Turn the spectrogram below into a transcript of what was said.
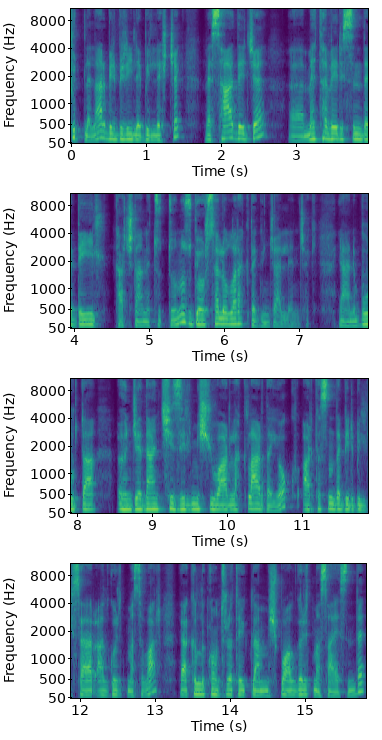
kütleler birbiriyle birleşecek ve sadece e, meta verisinde değil kaç tane tuttuğunuz görsel olarak da güncellenecek. Yani burada önceden çizilmiş yuvarlaklar da yok. Arkasında bir bilgisayar algoritması var ve akıllı kontrata yüklenmiş bu algoritma sayesinde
